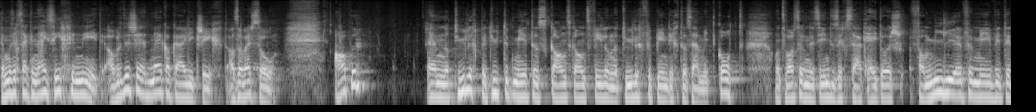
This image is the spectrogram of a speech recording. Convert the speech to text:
Dann muss ich sagen, nein, sicher nicht. Aber das ist eine mega geile Geschichte. Also weißt so. Aber ähm, natürlich bedeutet mir das ganz, ganz viel und natürlich verbinde ich das auch mit Gott. Und zwar so in dem Sinn, dass ich sage, hey, da ist Familie für mich wieder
